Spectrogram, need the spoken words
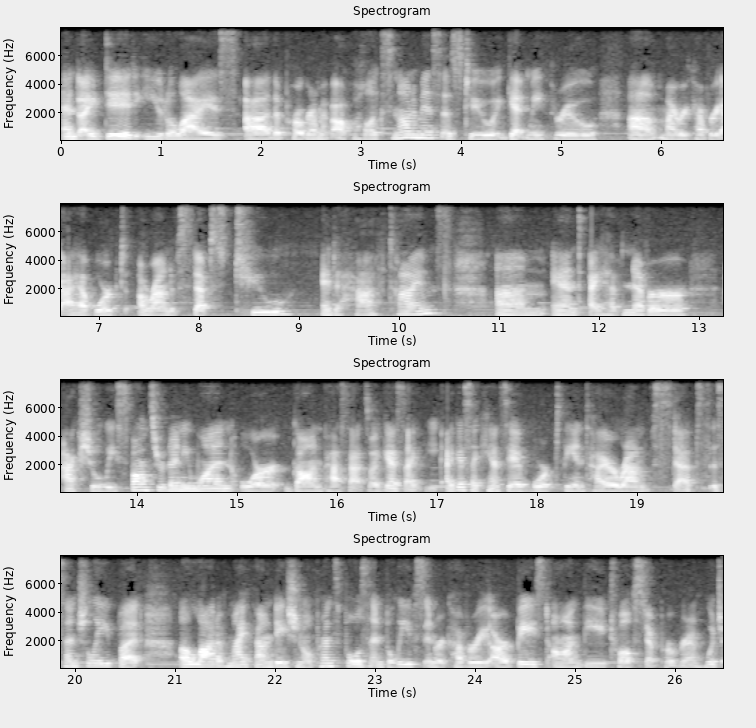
And I did utilize uh, the program of Alcoholics Anonymous as to get me through um, my recovery. I have worked a round of steps two and a half times. Um, and I have never actually sponsored anyone or gone past that. So I guess I, I guess I can't say I've worked the entire round of steps essentially, but a lot of my foundational principles and beliefs in recovery are based on the 12 step program, which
